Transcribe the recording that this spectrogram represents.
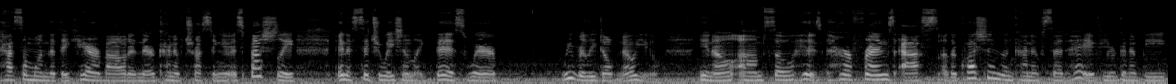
has someone that they care about and they're kind of trusting you, especially in a situation like this where we really don't know you, you know? Um, so his, her friends asked other questions and kind of said, hey, if you're going to be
